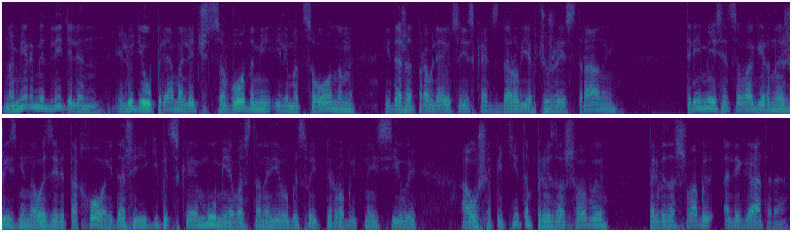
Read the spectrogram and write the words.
Но мир медлителен, и люди упрямо лечатся водами или мационом, и даже отправляются искать здоровье в чужие страны. Три месяца лагерной жизни на озере Тахо, и даже египетская мумия восстановила бы свои первобытные силы, а уж аппетитом превзошла бы, превзошла бы аллигатора.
